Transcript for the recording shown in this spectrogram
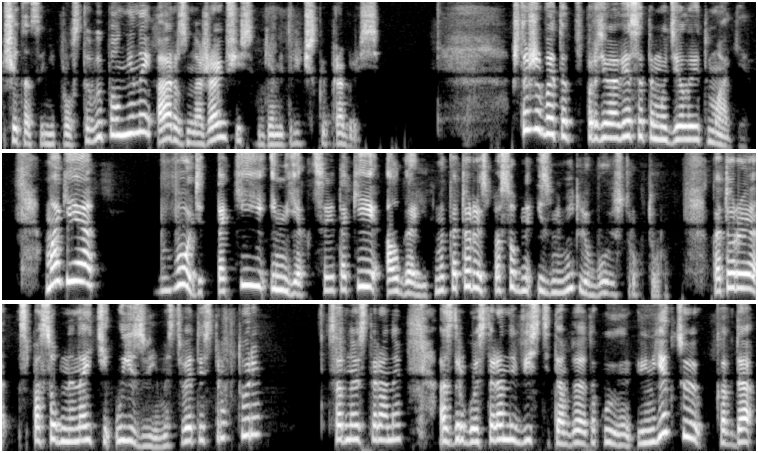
считаться не просто выполненной, а размножающейся в геометрической прогрессии. Что же в этот в противовес этому делает магия? Магия вводит такие инъекции, такие алгоритмы, которые способны изменить любую структуру, которые способны найти уязвимость в этой структуре с одной стороны, а с другой стороны ввести там да, такую инъекцию, когда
